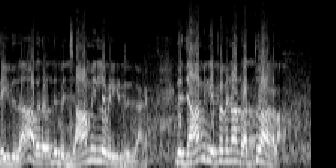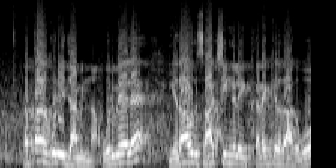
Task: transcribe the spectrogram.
செய்து தான் அவரை வந்து இப்போ ஜாமீனில் வெளியிட்டிருக்காங்க. இந்த ஜாமீன் எப்போ வேணாலும் ரத்து ஆகலாம். ரத்தாகக்கூடிய ஜாமீன் தான். ஒருவேளை ஏதாவது சாட்சியங்களை கிடைக்கிறதாகவோ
